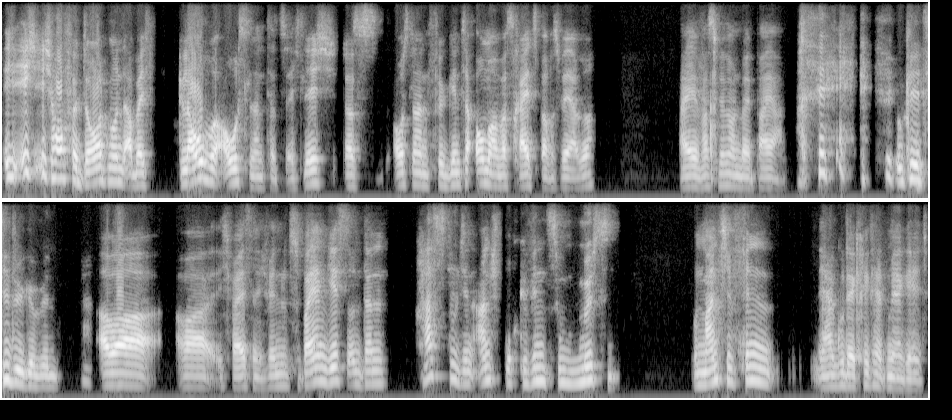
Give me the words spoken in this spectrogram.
Ich, ich, ich hoffe Dortmund, aber ich glaube Ausland tatsächlich, dass Ausland für Ginter auch mal was Reizbares wäre. Weil, was will man bei Bayern? okay, Titel gewinnen. Aber, aber ich weiß nicht, wenn du zu Bayern gehst und dann hast du den Anspruch, gewinnen zu müssen. Und manche finden, ja gut, er kriegt halt mehr Geld.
